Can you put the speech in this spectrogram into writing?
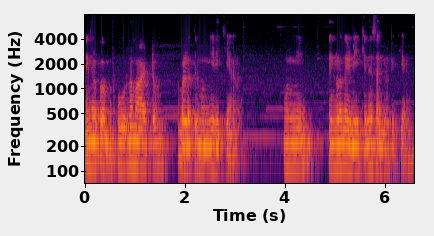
നിങ്ങളിപ്പോൾ പൂർണമായിട്ടും വെള്ളത്തിൽ മുങ്ങിയിരിക്കുകയാണ്. മുങ്ങി നിങ്ങളൊന്ന് എണീക്കുന്നത് സങ്കല്പിക്കുകയാണ്.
